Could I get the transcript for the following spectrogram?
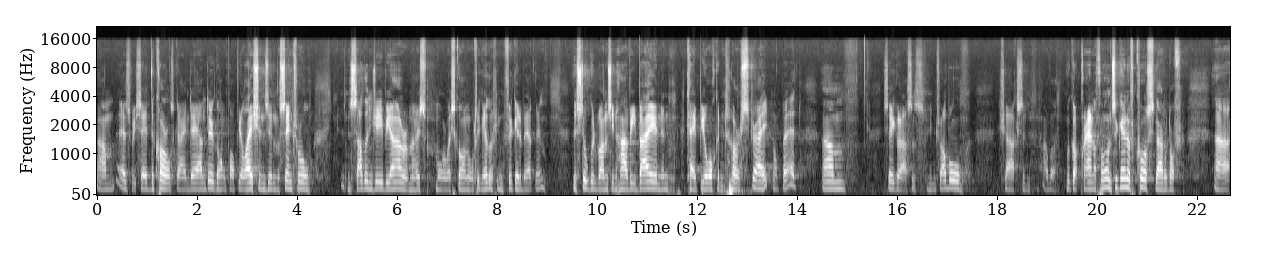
um, as we said, the coral's going down. Dugong populations in the central and southern GBR are most more or less gone altogether, if you can forget about them. There's still good ones in Hervey Bay and in Cape York and Torres Strait, not bad. Um, seagrasses in trouble, sharks and other. We've got crown of thorns again, of course, started off uh,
